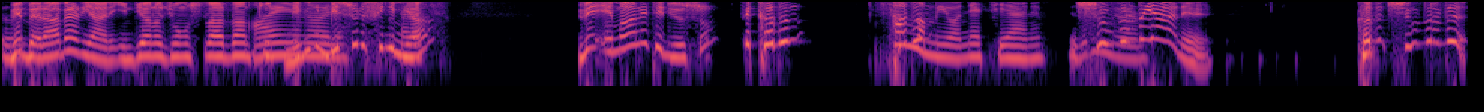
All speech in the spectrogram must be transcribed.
Öyle. ve beraber yani Indiana Jones'lardan tut Aynen ne bileyim bir öyle. sürü film ya Evet. ve emanet ediyorsun ve kadın Sallamıyor net yani. Ya da Çıldırdı bilmiyorum. yani. Kadın çıldırdı.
